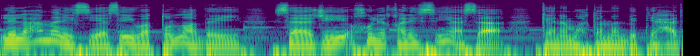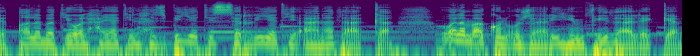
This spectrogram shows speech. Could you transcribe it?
للعمل السياسي والطلابي ساجي خلق للسياسة. كان مهتما باتحاد الطلبة والحياة الحزبية السرية آنذاك. ولم أكن أجاريهم في ذلك.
